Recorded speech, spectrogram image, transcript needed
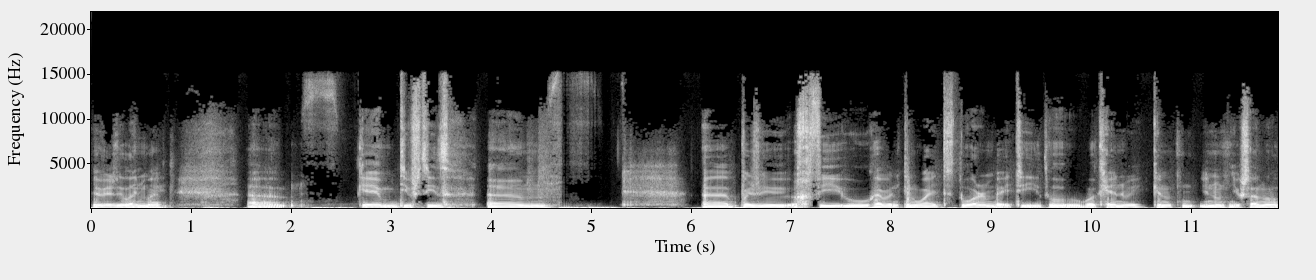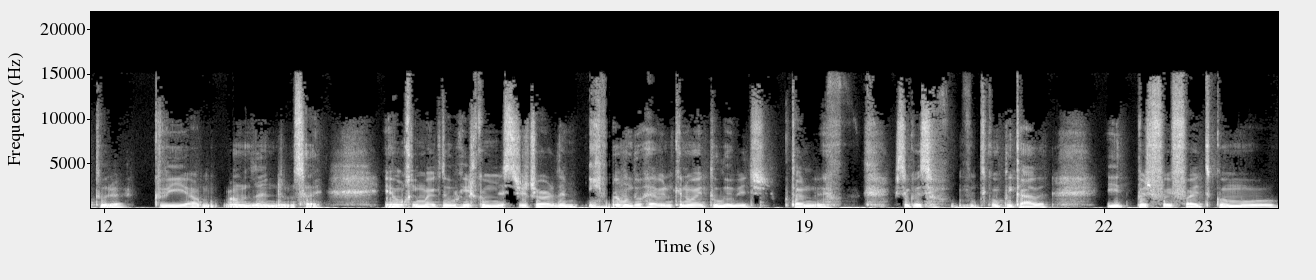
em vez de Elaine May, Ah, que é muito divertido. Um, ah, depois eu revi o Heaven Can Wait do Warren Beatty e do Buck Henry, que eu não, tinha- eu não tinha gostado na altura, que vi há, há uns anos, não sei. É um remake do Here Come Mr. Jordan e não do Heaven Can Wait do Lubitsch, que torna esta coisa muito complicada. E depois foi feito como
